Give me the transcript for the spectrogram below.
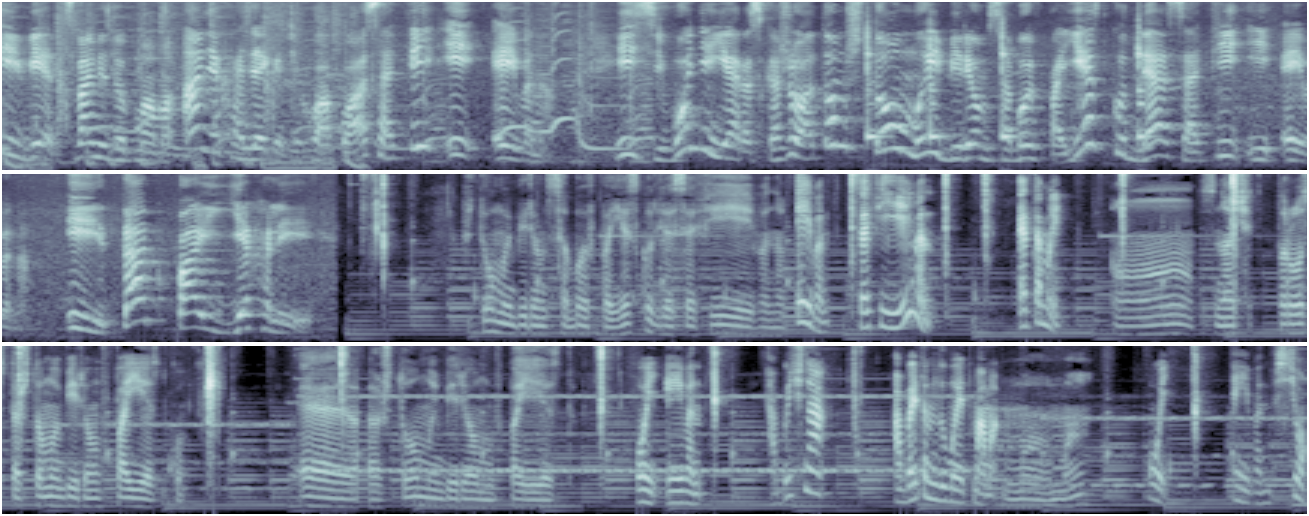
Привет! С вами Док Мама Аня, хозяйка Чихуахуа Софи и Эйвена. И сегодня я расскажу о том, что мы берем с собой в поездку для Софи и Эйвена. Итак, поехали! Что мы берем с собой в поездку для Софии и Эйвена? Эйвен, София и Эйвен, это мы. А, значит, просто что мы берем в поездку. Э, что мы берем в поездку? Ой, Эйвен, обычно об этом думает мама. Мама? Ой, Эйвен, все.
